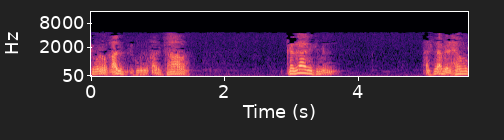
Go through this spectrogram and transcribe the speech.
شغل القلب يكون القلب فارغ. كذلك من أسباب الحفظ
